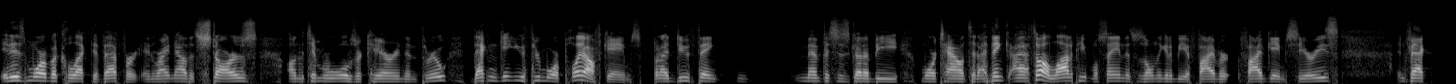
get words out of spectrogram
it is more of a collective effort. And right now, the stars on the Timberwolves are carrying them through. That can get you through more playoff games, but I do think Memphis is going to be more talented. I think I saw a lot of people saying this was only going to be a five or, five game series. In fact,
